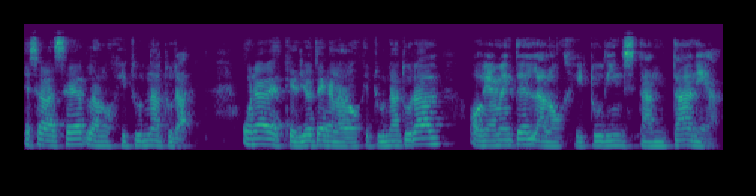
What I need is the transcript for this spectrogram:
Esa va a ser la longitud natural. Una vez que yo tenga la longitud natural, obviamente la longitud instantánea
